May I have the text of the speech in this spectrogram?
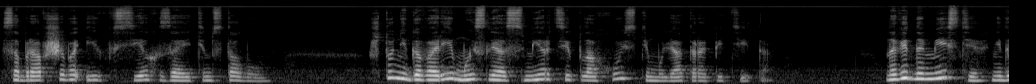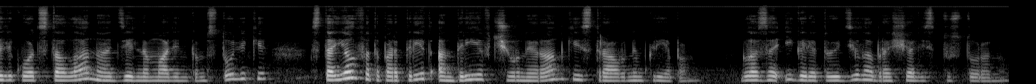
собравшего их всех за этим столом. Что ни говори, мысли о смерти – плохой стимулятор аппетита. На видном месте, недалеко от стола, на отдельном маленьком столике, стоял фотопортрет Андрея в черной рамке и с траурным крепом. Глаза Игоря то и дело обращались в ту сторону.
